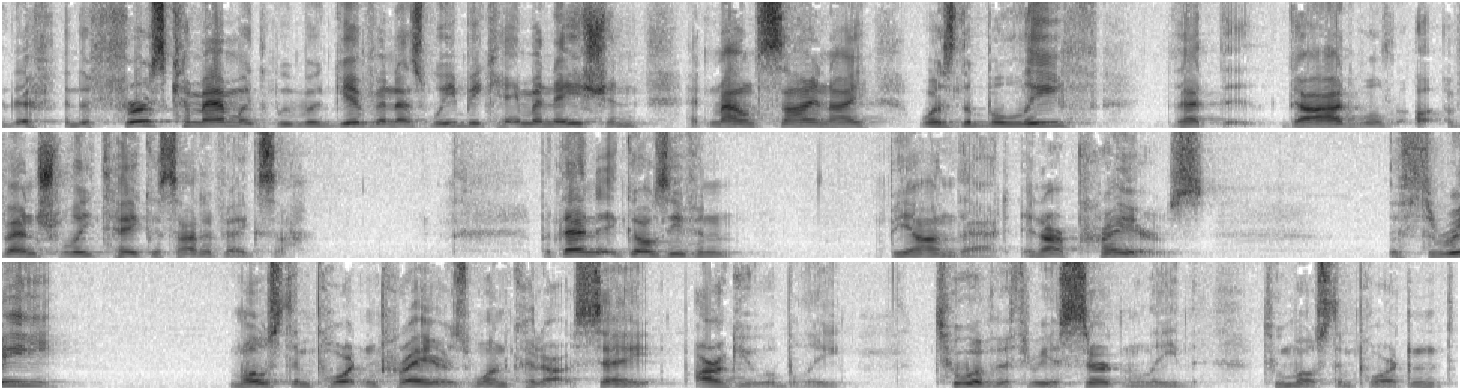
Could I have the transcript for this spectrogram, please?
the, the first commandment we were given as we became a nation at Mount Sinai was the belief that God will eventually take us out of exile. But then it goes even beyond that. In our prayers, the three most important prayers, one could say, arguably, two of the three are certainly the two most important.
